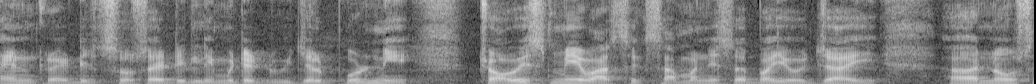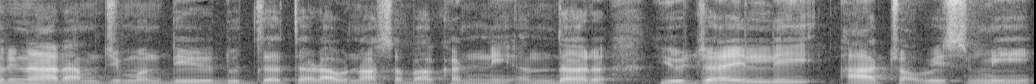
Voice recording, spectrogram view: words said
and credit society limited વિજલપુરની ચોવીસમી વાર્ષિક સામાન્ય સભા યોજાઈ. નવસરીના રામજી મંદિર દુધા તળાવના સભાખંડની અંદર યોજાયેલી આ ચોવીસમી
